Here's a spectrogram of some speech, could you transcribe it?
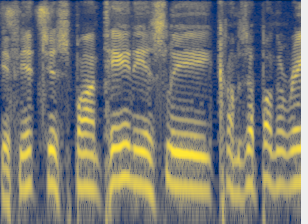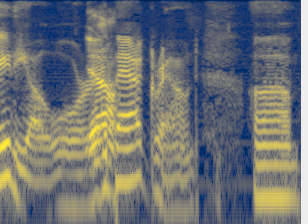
if it just spontaneously comes up on the radio or yeah. in the background, um,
